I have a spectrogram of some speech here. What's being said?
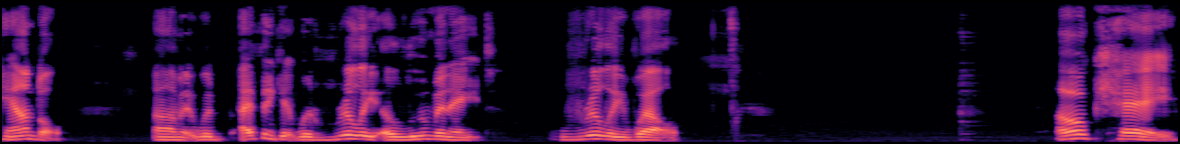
candle. Um, it would, I think it would really illuminate really well. Okay,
